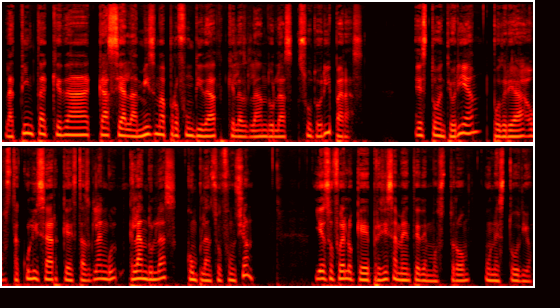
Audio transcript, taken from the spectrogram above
la tinta queda casi a la misma profundidad que las glándulas sudoríparas, esto, en teoría, podría obstaculizar que estas glándulas cumplan su función. Y eso fue lo que precisamente demostró un estudio.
